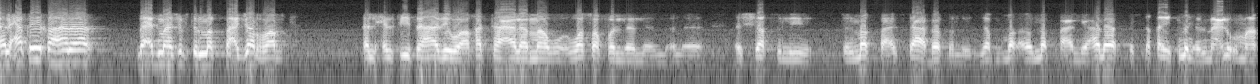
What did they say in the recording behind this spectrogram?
الحقيقة أنا بعد ما شفت المقطع جربت الحلتيته هذه وأخذتها على ما وصف ال- ال- ال- الشخص اللي في المقطع السابق اللي قبل المقطع اللي أنا استقيت منه المعلومة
